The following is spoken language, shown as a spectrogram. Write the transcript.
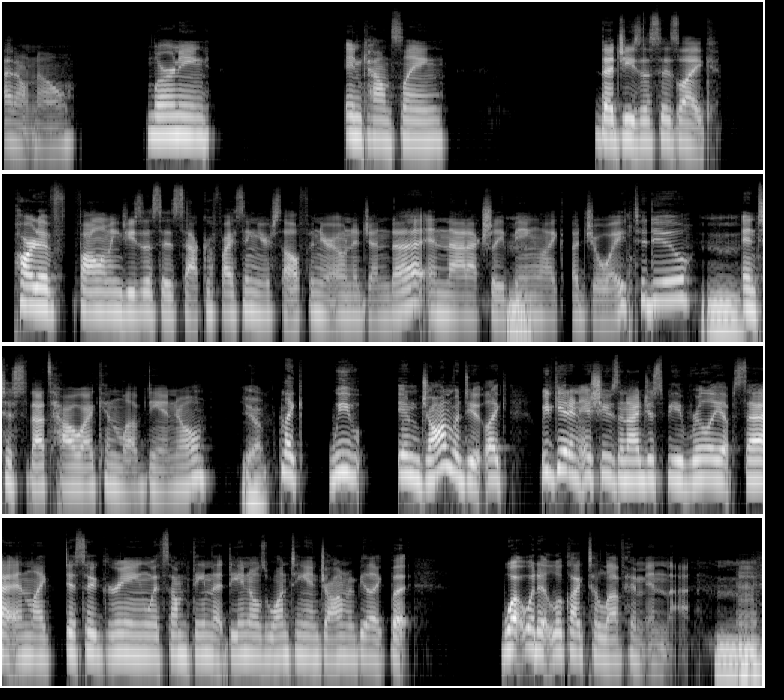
I don't know. Learning in counseling that Jesus is like part of following Jesus is sacrificing yourself and your own agenda and that actually Mm. being like a joy to do. Mm, And to so that's how I can love Daniel. yeah. Like we and John would do like we'd get in issues and I'd just be really upset and like disagreeing with something that Daniel's wanting and John would be like, but what would it look like to love him in that? Mm,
